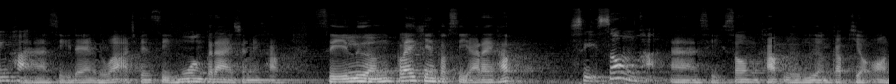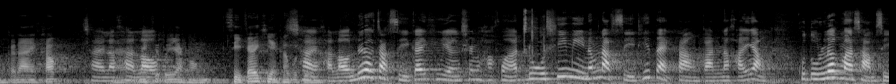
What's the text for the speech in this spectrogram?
งค่ะ อ่าสีแดงหรือว่าอาจจะเป็นสีม่วงก็ได้ใช่ไหมครับ สีเหลืองใกล้เคียงกับสีอะไรครับ สีส้มค่ะ อ่าสีส้มครับ หรือเหลืองกับเขียวอ่อนก็ได้ครับใช่แล้วค่ะอ่าเรานี่คือตัวอย่างของสีใกล้เคียงครับณใช่ตูนค่ะ เราเลือกจากสีใกล้เคียงใช่ไหมคะคุณอาร์ตดูที่มีน้ำหนักสีที่แตกต่างกันนะคะ อย่างคุณตูนเลือกมา3สี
